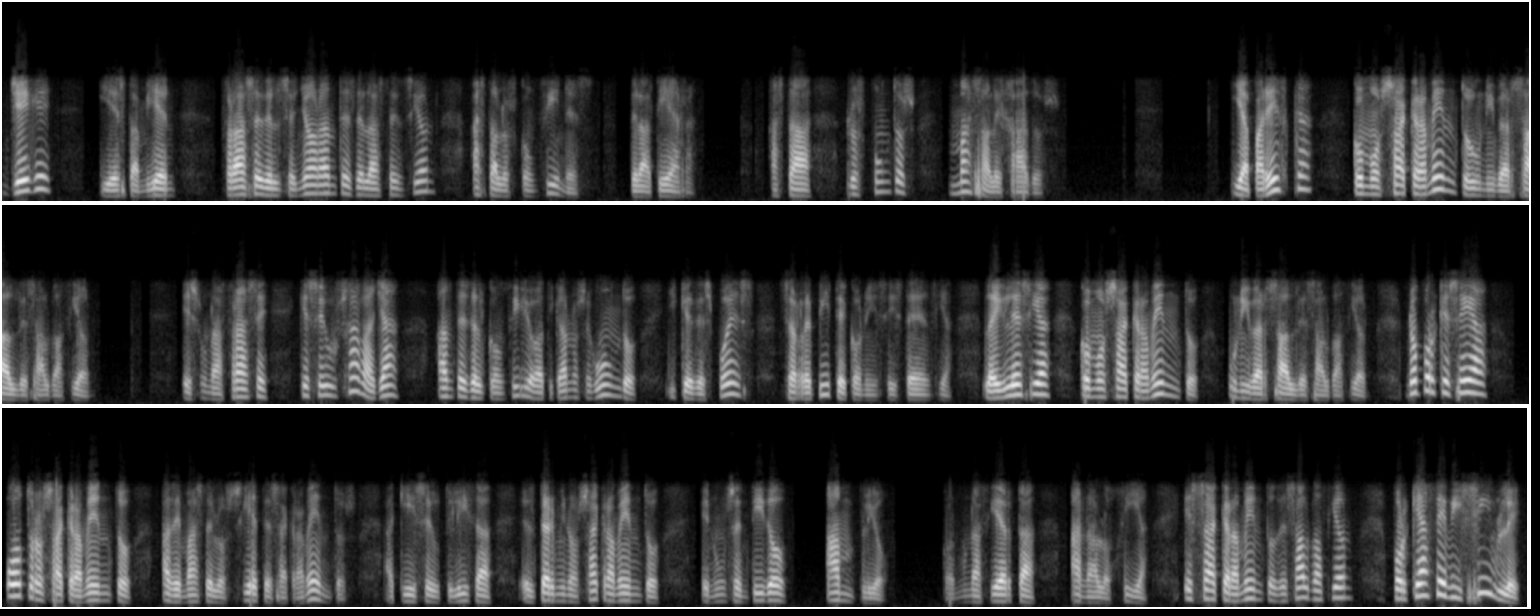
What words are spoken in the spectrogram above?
Llegue, y es también frase del Señor antes de la ascensión, hasta los confines de la tierra, hasta los puntos más alejados, y aparezca como sacramento universal de salvación. Es una frase que se usaba ya antes del Concilio Vaticano II y que después se repite con insistencia. La Iglesia como sacramento universal de salvación. No porque sea otro sacramento además de los siete sacramentos. Aquí se utiliza el término sacramento en un sentido amplio, con una cierta analogía. Es sacramento de salvación porque hace visible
